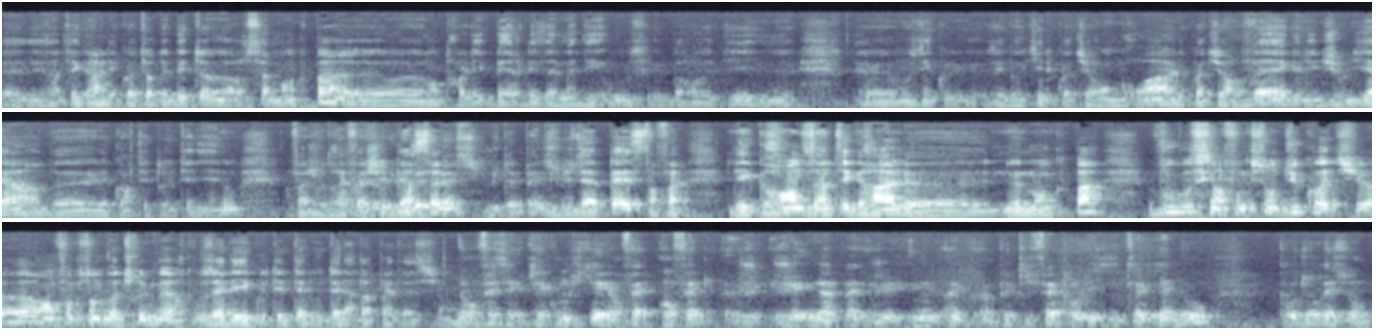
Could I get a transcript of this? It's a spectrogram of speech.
euh, des intégrales des quatuors de Beethoven. Alors, ça manque pas euh, entre les Berg, les Amadeus, les Borodine. vous, évoquiez le quatuor hongrois, le quatuor Weg, les Juilliard, les Quartetto Italiano. Enfin, je voudrais fâcher personne. Budapest, Budapest. Enfin, les grandes intégrales ne manquent pas. Vous, c'est en fonction du quatuor, en fonction de votre humeur, que vous allez écouter telle ou telle interprétation. Non, en fait, c'est compliqué. En fait, j'ai un petit fait pour les Italianos pour deux raisons.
